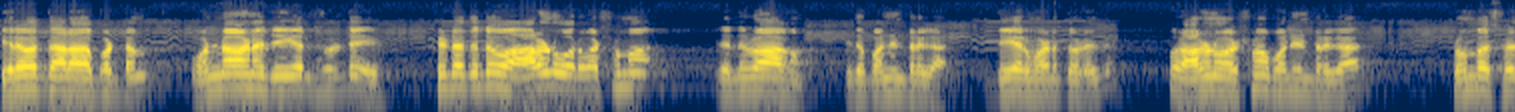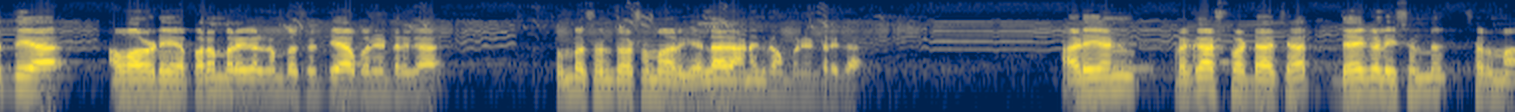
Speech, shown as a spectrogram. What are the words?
இருபத்தாறாவது பட்டம் ஒன்னான ஜெயர்னு சொல்லிட்டு கிட்டத்தட்ட ஒரு அறநூறு வருஷமாக இது நிர்வாகம் இது பண்ணிட்டு இருக்கா ஜெயர் மடத்தோடது ஒரு அறநூறு வருஷமாக பண்ணிட்டு இருக்கா ரொம்ப ஸ்ரத்தையா அவருடைய பரம்பரைகள் ரொம்ப ஸ்ரத்தையா பண்ணிட்டு இருக்கா ரொம்ப சந்தோஷமாக இருக்குது எல்லாரும் அனுகிரகம் பண்ணிட்டு இருக்கா அடியன் பிரகாஷ் பட்டாச்சார் தேகலீசன் சர்மா.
